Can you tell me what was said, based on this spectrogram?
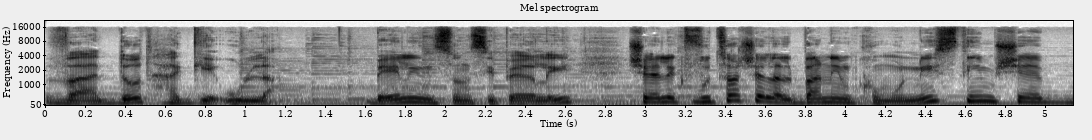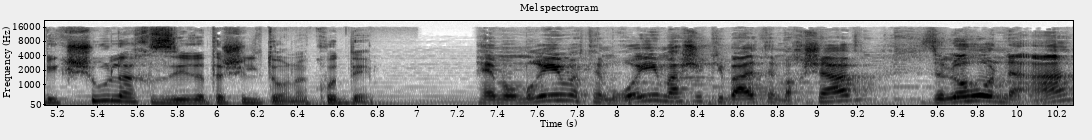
ועדות הגאולה. ביילינסון סיפר לי שאלה קבוצות של אלבנים קומוניסטים שביקשו להחזיר את השלטון הקודם. הם אומרים, אתם רואים, מה שקיבלתם עכשיו זה לא הונאה,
